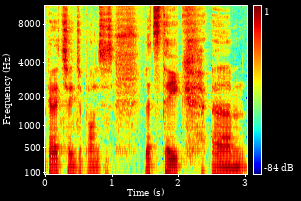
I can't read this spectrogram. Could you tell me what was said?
Okay, let's change the policies. Let's take um,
